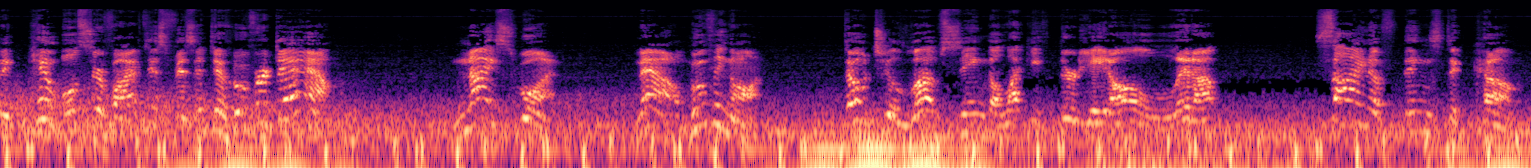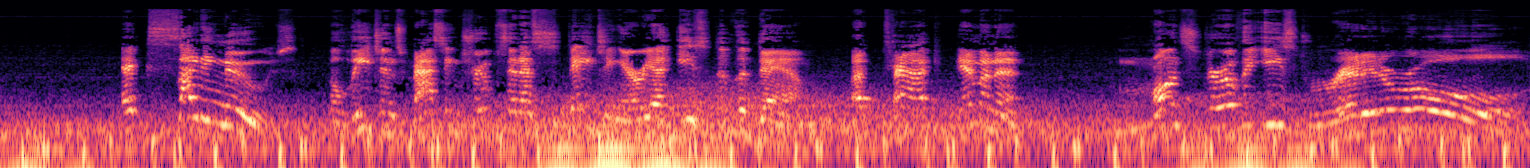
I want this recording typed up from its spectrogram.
President Kimball survived his visit to Hoover Dam. Nice one. Now, moving on. Don't you love seeing the Lucky 38 all lit up? Sign of things to come. Exciting news! The Legion's massing troops in a staging area east of the dam. Attack imminent. Monster of the East ready to roll.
